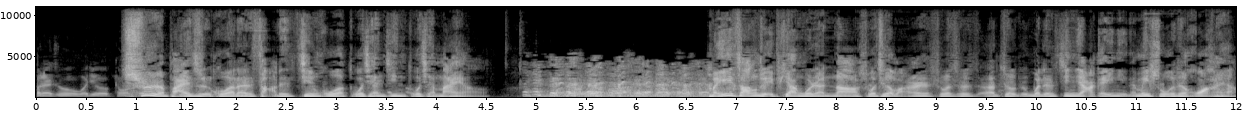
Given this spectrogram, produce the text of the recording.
来之后，我就跟我是白纸过来咋的？进货多钱进多钱卖呀？没张嘴骗过人呐！说这玩意儿，说是啊，就我这进价给你的，没说过这话呀。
